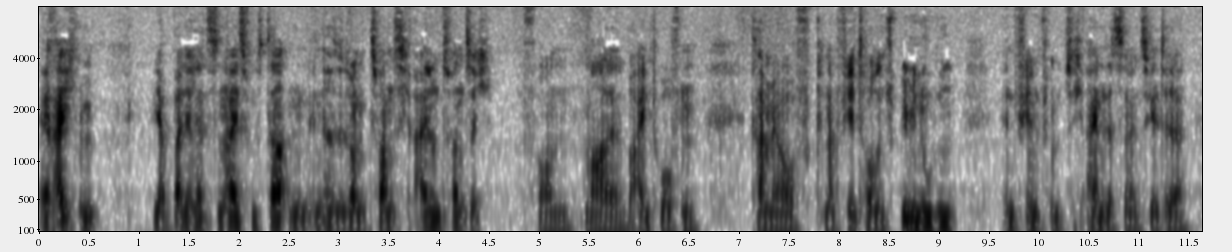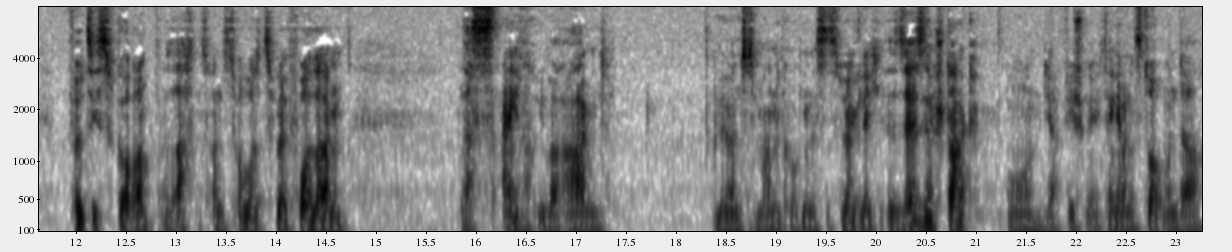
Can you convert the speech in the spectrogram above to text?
erreichen. Ja, bei den letzten Leistungsdaten in der Saison 2021 von Mal bei Eindhoven kam er auf knapp 4000 Spielminuten in 54 Einsätzen und erzielte 40 Scorer, also 28 Tore, 12 Vorlagen. Das ist einfach überragend. Wenn wir uns das mal angucken, das ist wirklich sehr, sehr stark. Und ja, wie schon ich denke, dass Dortmund da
